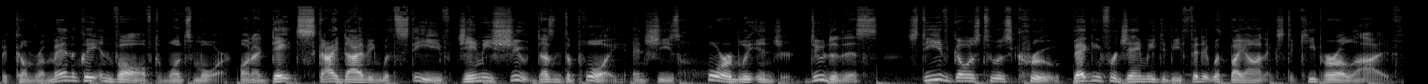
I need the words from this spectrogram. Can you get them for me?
become romantically involved once more. On a date skydiving with Steve, Jamie's chute doesn't deploy, and she's horribly injured. Due to this, Steve goes to his crew, begging for Jamie to be fitted with bionics to keep her alive.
